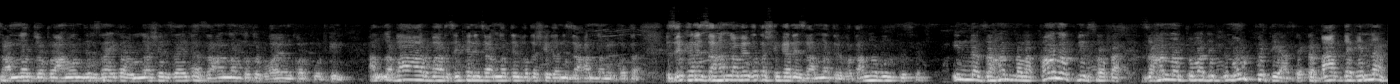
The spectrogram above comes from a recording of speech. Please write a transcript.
জান্নাত যত আনন্দের জায়গা, উল্লাসের জায়গা জাহান নাম তত ভয়ঙ্কর, কঠিন। আল্লাহ বারবার যেখানে জান্নাতের কথা, সেখানে জাহান নামের কথা। যেখানে জাহান নামের কথা, সেখানে জান্নাতের কথা। আল্লাহ বলতেছেন, ইন্না জাহান নামা কানাত মিরসাতা জাহান নাম তোমাদের জন্য উঠ পেতে আছে। একটা বাঘ দেখেন না?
